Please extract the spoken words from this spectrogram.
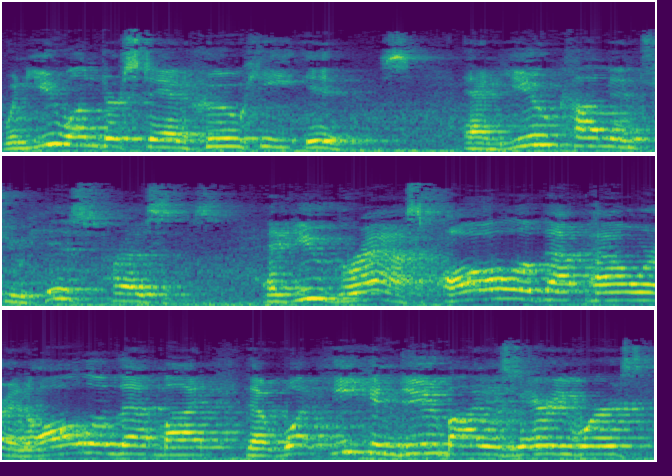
When you understand who He is and you come into His presence and you grasp all of that power and all of that might, that what He can do by His very words,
